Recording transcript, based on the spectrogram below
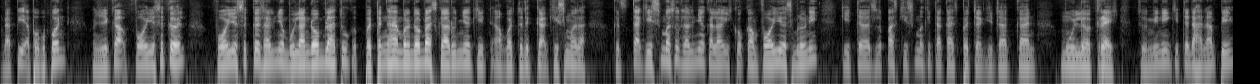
tapi apa pun Macam cakap 4 year circle. 4 year circle selalunya bulan 12 tu, pertengahan bulan 12, sekarangnya kita, aku kata dekat Christmas lah. Start Christmas tu selalunya kalau ikutkan 4 year sebelum ni, kita selepas Christmas kita akan expected kita akan mula crash. So meaning kita dah nampak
